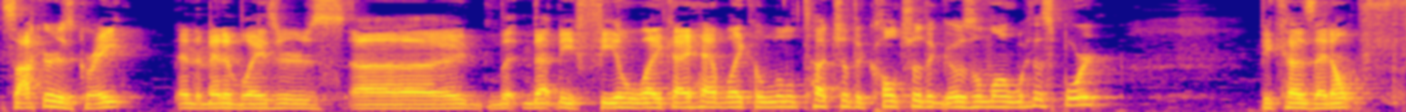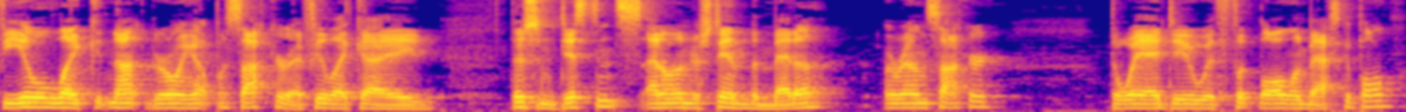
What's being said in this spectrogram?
soccer is great and the men in blazers uh, let, me feel like i have like a little touch of the culture that goes along with a sport because i don't feel like not growing up with soccer i feel like i there's some distance i don't understand the meta around soccer the way i do with football and basketball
